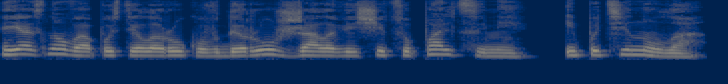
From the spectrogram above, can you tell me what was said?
Я снова опустила руку в дыру, сжала вещицу пальцами и потянула.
